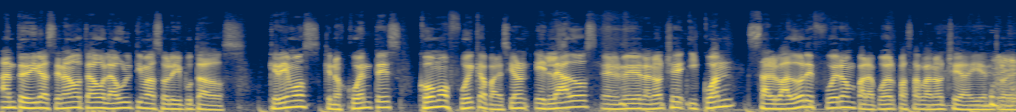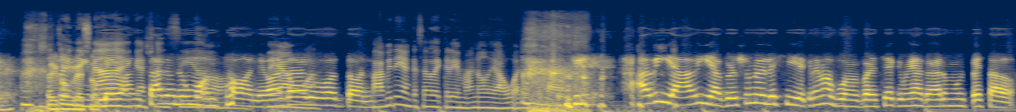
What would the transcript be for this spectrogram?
Antes de ir al Senado te hago la última sobre diputados queremos que nos cuentes cómo fue que aparecieron helados en el medio de la noche y cuán salvadores fueron para poder pasar la noche ahí dentro del Congreso. Levantaron un montón, levantaron un montón. A mí tenían que ser de crema, no de agua. había, había, pero yo no elegí de crema porque me parecía que me iba a quedar muy pesado.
